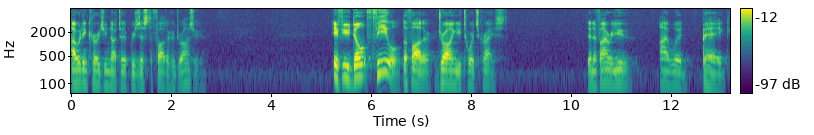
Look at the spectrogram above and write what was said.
I would encourage you not to resist the Father who draws you. If you don't feel the Father drawing you towards Christ, then if I were you, I would beg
